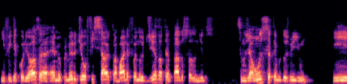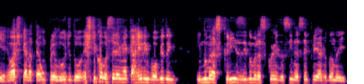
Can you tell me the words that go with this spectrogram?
enfim, que é curiosa. É meu primeiro dia oficial de trabalho foi no dia do atentado dos Estados Unidos, assim, no dia 11 de setembro de 2001. E eu acho que era até um prelúdio do, de como seria a minha carreira envolvido em inúmeras crises, inúmeras coisas assim, né? Sempre ajudando aí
